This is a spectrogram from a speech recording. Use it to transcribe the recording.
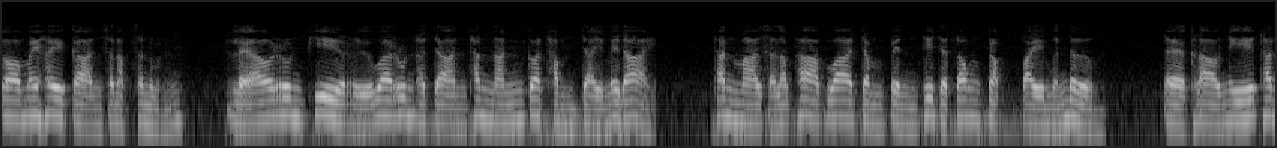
ก็ไม่ให้การสนับสนุน แล้วรุ่นพี่หรือว่ารุ่นอาจารย์ท่านนั้นก็ทำใจไม่ได้ ท่านมาสารภาพว่าจำเป็นที่จะต้องกลับไปเหมือนเดิม แต่คราวนี้ท่าน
